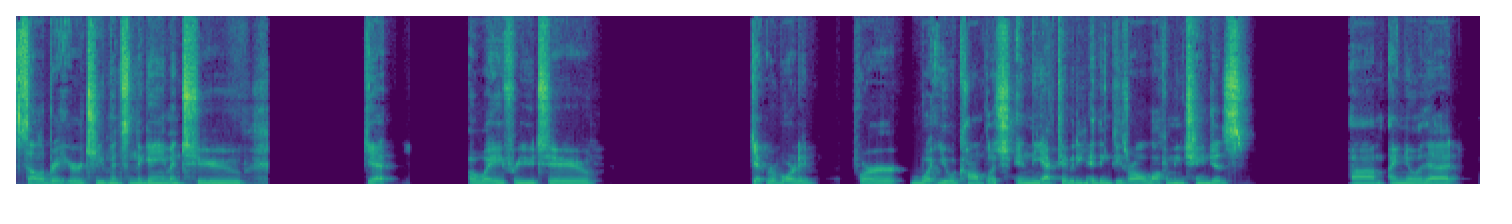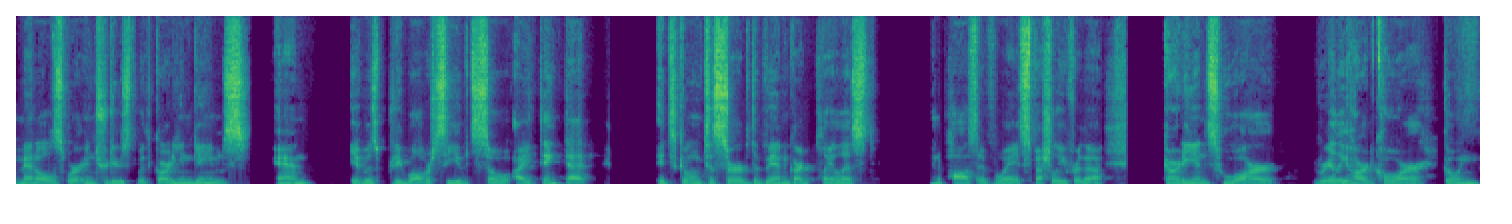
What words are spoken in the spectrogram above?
celebrate your achievements in the game and to get a way for you to get rewarded for what you accomplish in the activity. I think these are all welcoming changes. Um, I know that medals were introduced with Guardian Games and it was pretty well received. So I think that it's going to serve the Vanguard playlist in a positive way, especially for the Guardians who are really hardcore going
